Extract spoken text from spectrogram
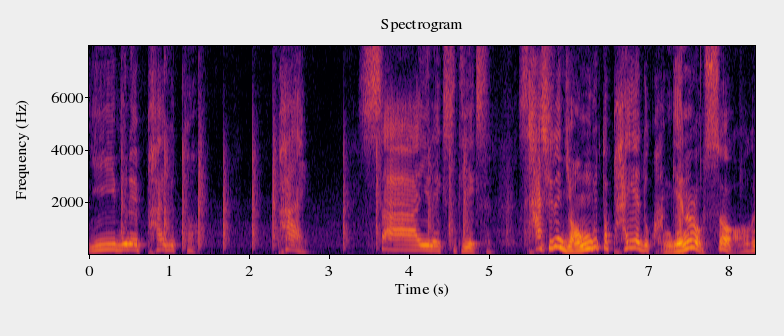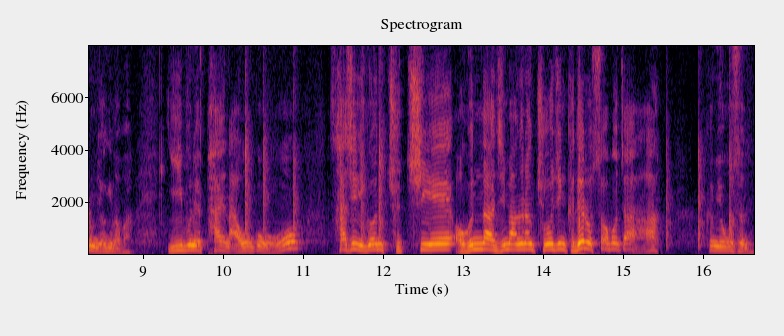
2분의 파이부터 파이 사인 x dx. 사실은 0부터 파이에도 관계는 없어. 그럼 여기 봐봐. 2분의 파이 나오고 사실 이건 주치에 어긋나지만 그냥 주어진 그대로 써보자. 그럼 이것은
